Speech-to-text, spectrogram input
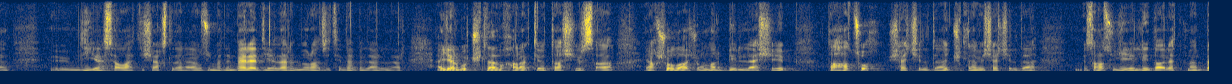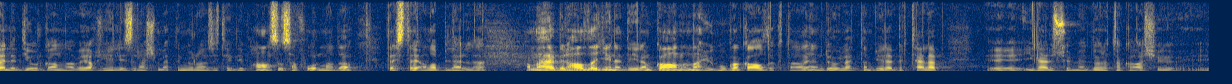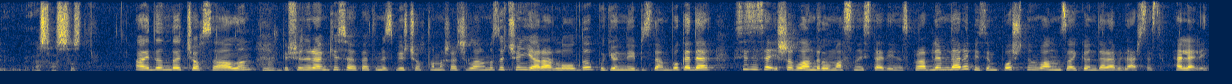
e, digər səlahiyyətli şəxslərə, o cümlədən bələdiyyələrə müraciət edə bilərlər. Əgər bu kütləvi xarakter daşıyırsa, yaxşı olar ki, onlar birləşib daha çox şəkildə, kütləvi şəkildə misal üçün yerli idarəetmə bələdiyyə orqanına və yaxud yerli icra hakimiyyətinə müraciət edib hansısa formada dəstək ala bilərlər. Amma hər bir halda yenə deyirəm, qanuna, hüquqa qaldıqda, yəni dövlətdən belə bir tələb e, irəli sürmək dövlətə qarşı e, əsassızdır. Aydındır, çox sağ olun. Buyurun. Düşünürəm ki, söhbətimiz bir çox tamaşaçılarımız üçün yararlı oldu. Bu günlük bizdən bu qədər. Siz isə işıqlandırılmasını istədiyiniz problemləri bizim poçt ünvanımıza göndərə bilərsiniz. Hələlik.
